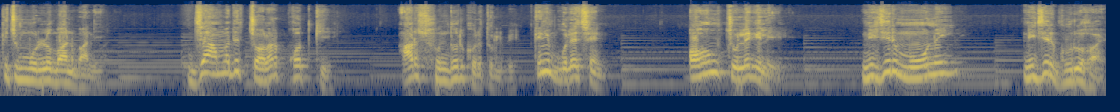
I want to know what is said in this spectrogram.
কিছু মূল্যবান বাণী, যা আমাদের চলার পথকে আরও সুন্দর করে তুলবে। তিনি বলেছেন, অহং চলে গেলে নিজের মনই নিজের গুরু হয়।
